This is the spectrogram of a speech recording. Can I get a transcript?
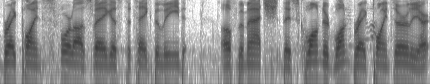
break points for Las Vegas to take the lead of the match. They squandered one break point earlier.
